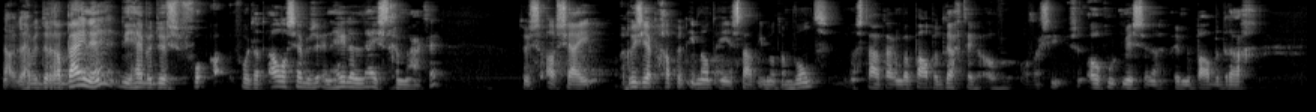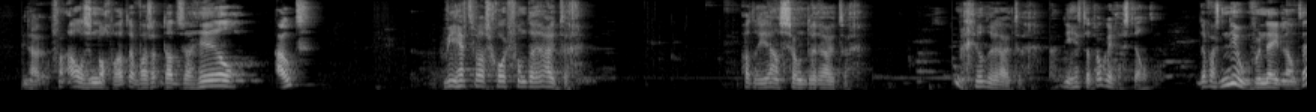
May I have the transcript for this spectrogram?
Nou, hebben de rabbijnen, die hebben dus voor, voor dat alles hebben ze een hele lijst gemaakt. Hè? Dus als jij ruzie hebt gehad met iemand en je slaat iemand een wond, dan staat daar een bepaald bedrag tegenover. Of als hij zijn oog moet missen, een bepaald bedrag. Nou, van alles en nog wat. Dat, was, dat is al heel oud. Wie heeft wel eens gehoord van de Ruiter? Adriaans zoon de Ruiter. Michiel de Ruiter. Die heeft dat ook ingesteld. Dat was nieuw voor Nederland, hè?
